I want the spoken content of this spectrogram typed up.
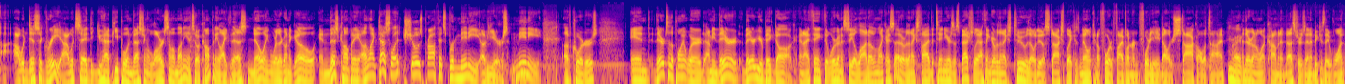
I I would disagree. I would say that you have people investing a large sum of money into a company like this, knowing where they're going to go. And this company, unlike Tesla, shows profits for many of years, many of quarters. And they're to the point where I mean they're they're your big dog, and I think that we're going to see a lot of them. Like I said, over the next five to ten years, especially. I think over the next two, they'll do a stock split because no one can afford a five hundred and forty-eight dollars stock all the time, Right. and they're going to want common investors in it because they want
